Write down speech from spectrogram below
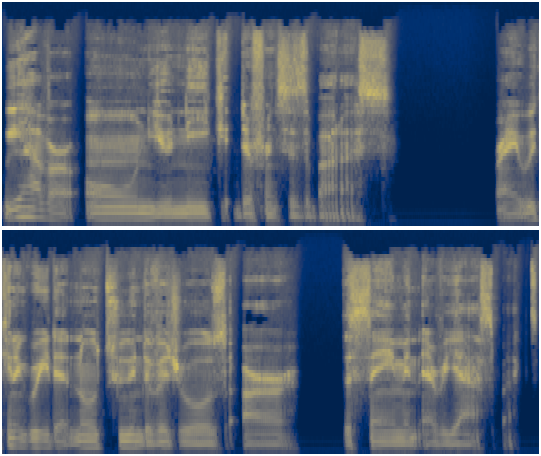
we have our own unique differences about us, right? We can agree that no two individuals are the same in every aspect.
